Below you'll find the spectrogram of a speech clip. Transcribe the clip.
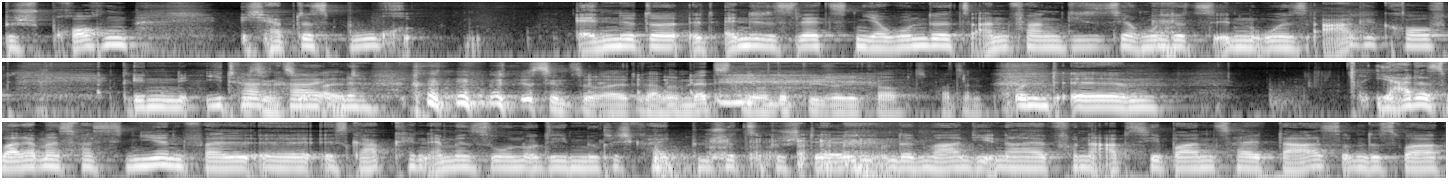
besprochen. Ich habe das Buch Ende, der, Ende des letzten Jahrhunderts, Anfang dieses Jahrhunderts in den USA gekauft in Ithaka. Wir sind so alt. wir sind so alt. Wir haben im letzten Jahrhundert Bücher gekauft. Und ähm, ja, das war damals faszinierend, weil äh, es gab kein Amazon oder die Möglichkeit, Bücher zu bestellen. Und dann waren die innerhalb von einer absehbaren Zeit da. Und das war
